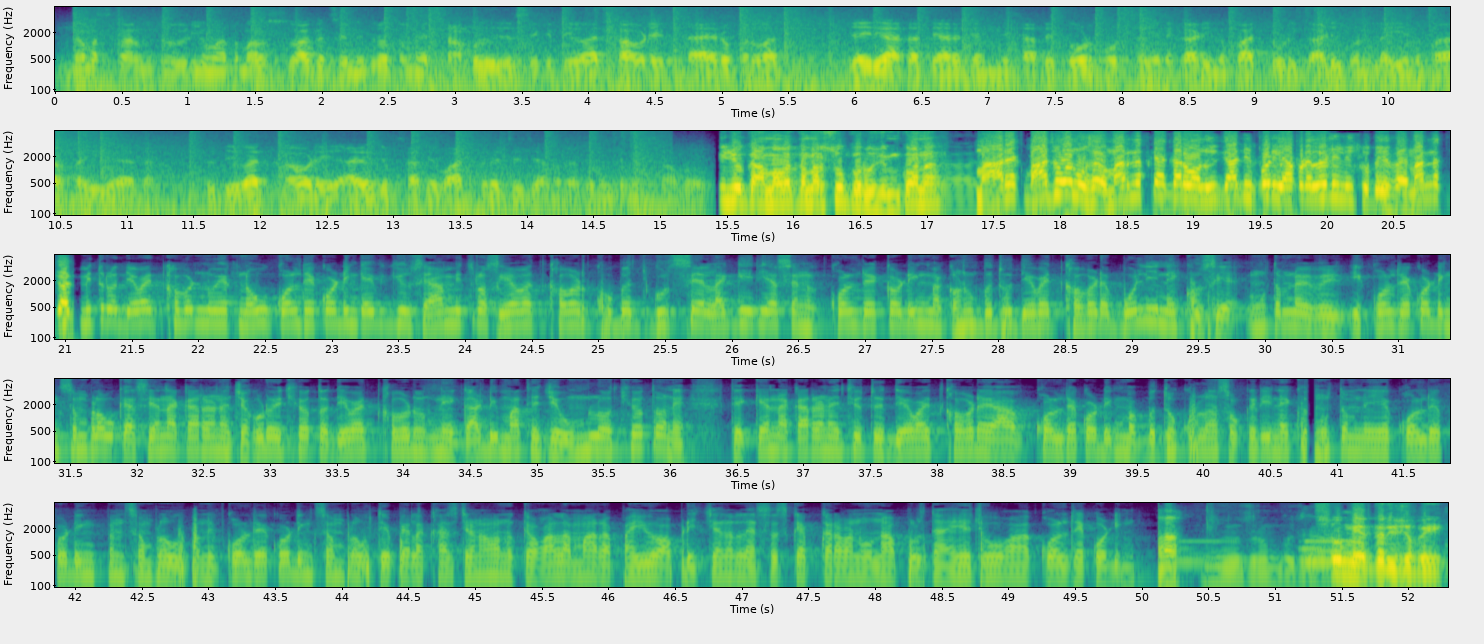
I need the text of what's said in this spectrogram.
નમસ્કાર મિત્રો, વિડીયોમાં તમારું સ્વાગત છે. મિત્રો તમે સાંભળ્યું જ હશે કે દેવાજ ખાવડે એક ડાયરો કરવા જઈ રહ્યા હતા. ત્યારે તેમની સાથે તોડફોડ થઈ અને ગાડીનો કાચ તોડી ગાડી પણ લઈ અને ફરાર થઈ ગયા હતા. તો દેવાજ ખાવડ એ આયોજક સાથે વાત કરે છે જેનો રેકોર્ડિંગ તમે સાંભળો. બીજું કામ હવે તમારે શું કરવું છે? એમ કોને? મારે બાજવાનું છે મારે નથી ક્યાં કરવાનું. ગાડી પડી આપણે લડી લઈશું બે ભાઈ. મારે નથી ગાડી મિત્રો દેવાયત ખબરનું એક નવું કોલ રેકોર્ડિંગ આવી ગયું છે. આ મિત્રો દેવાત ખવડ ખૂબ જ ગુસ્સે લાગી રહ્યા છે અને કોલ રેકોર્ડિંગમાં ઘણું બધું દેવાત ખવડે બોલી નાખ્યું છે. હું તમને એ કોલ રેકોર્ડિંગ સંભળાવું કે શેના કારણે ઝઘડો થયો તો દેવાત ખવડની ગાડી માથે જે હુમલો થયો હતો ને તે કેના કારણે થયો તો દેવાત ખવડે આ કોલ રેકોર્ડિંગમાં બધો ખુલાસો કરી નાખ્યો. હું તમને એ કોલ રેકોર્ડિંગ પણ સંભળાવું. પણ કોલ રેકોર્ડિંગ સંભળાવું તે પહેલાં ખાસ જણાવવાનું કે વાલા મારા ભાઈઓ આપણી ચેનલને સબસ્ક્રાઇબ કરવાનું ના ભૂલતા. એ જો આ કોલ રેકોર્ડિંગ. હા. શું મેં કર્યું છે ભાઈ?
